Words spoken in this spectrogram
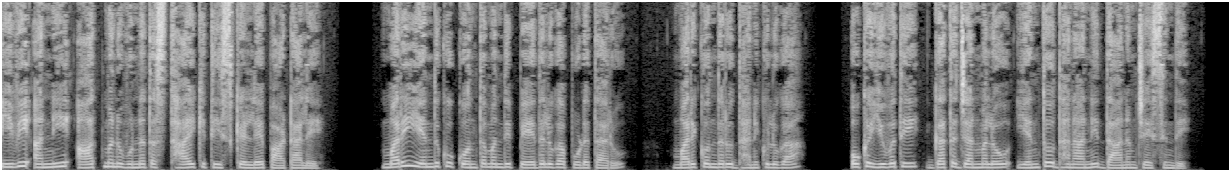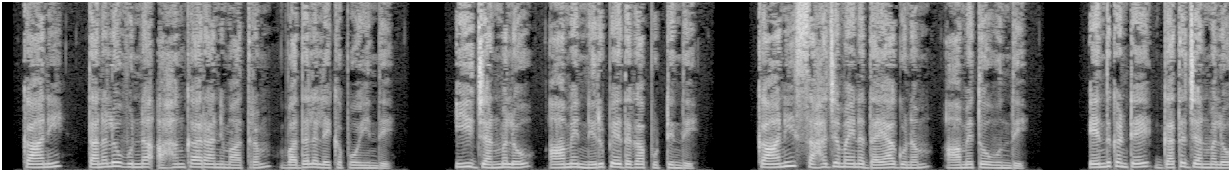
ఇవి అన్నీ ఆత్మను ఉన్నత స్థాయికి తీసుకెళ్ళే పాఠాలే. మరి ఎందుకు కొంతమంది పేదలుగా పుడతారు? మరికొందరు ధనికులుగా ఒక యువతి గత జన్మలో ఎంతో ధనాన్ని దానం చేసింది. కాని తనలో ఉన్న అహంకారాన్ని మాత్రం వదలలేకపోయింది. ఈ జన్మలో ఆమె నిరుపేదగా పుట్టింది. కాని సహజమైన దయాగుణం ఆమెతో ఉంది. ఎందుకంటే గత జన్మలో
